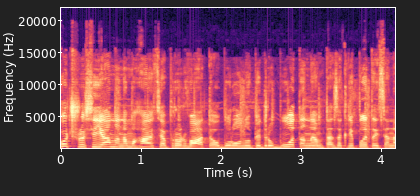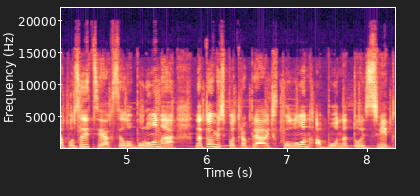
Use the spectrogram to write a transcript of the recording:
Хоч росіяни намагаються прорвати оборону під роботаним та закріпитися на позиціях сил оборони, натомість потрапляють в полон або на той світ.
